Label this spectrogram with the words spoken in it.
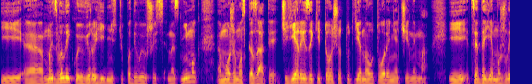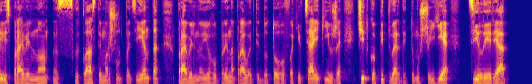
І е, ми з великою вірогідністю, подивившись на знімок, е, можемо сказати, чи є ризики того, що тут є новотворення, чи нема. І це дає можливість правильно скласти маршрут пацієнта, правильно його перенаправити до того фахівця, який вже чітко підтвердить, тому що є цілий ряд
